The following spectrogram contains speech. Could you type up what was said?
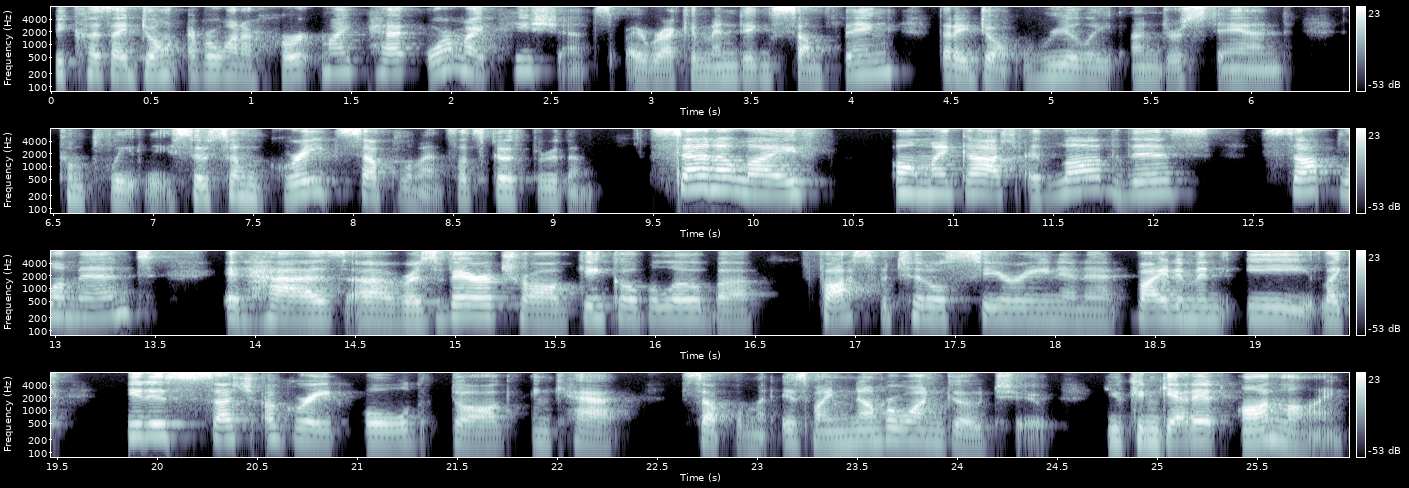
because I don't ever want to hurt my pet or my patients by recommending something that I don't really understand completely. So, some great supplements. Let's go through them. Santa Senilife. Oh my gosh, I love this supplement. It has uh, resveratrol, ginkgo biloba, phosphatidylserine in it, vitamin E. Like it is such a great old dog and cat supplement is my number one go-to. You can get it online.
